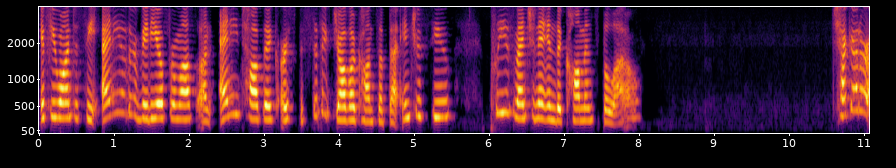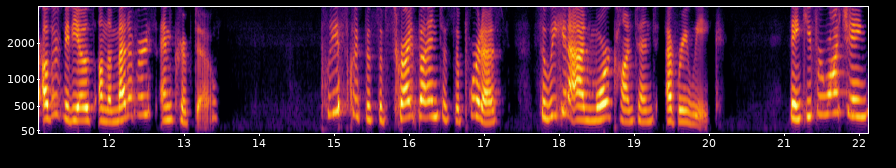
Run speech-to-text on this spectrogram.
If you want to see any other video from us on any topic or specific Java concept that interests you, please mention it in the comments below. Check out our other videos on the metaverse and crypto. Please click the subscribe button to support us so we can add more content every week. Thank you for watching!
